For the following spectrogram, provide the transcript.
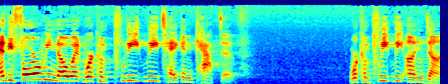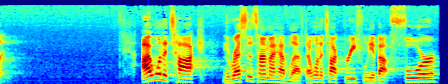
and before we know it, we're completely taken captive. We're completely undone. I want to talk, in the rest of the time I have left, I want to talk briefly about four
